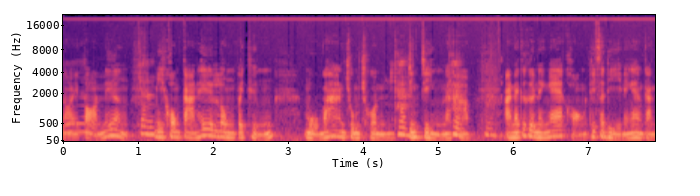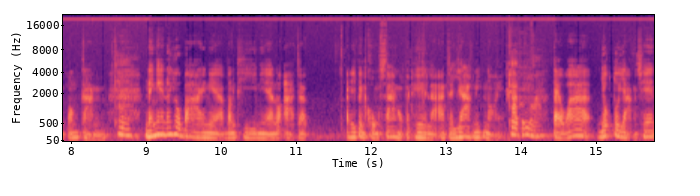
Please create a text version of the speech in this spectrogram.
หน่อยต่ต่ออเนื่เนื่อองงค่ะมีโครงการให้ลงไปถึงหมู่บ้านชุมชนค่ะจริง ๆ นะครับค่ะอันนั้นก็คือในแง่ของทฤษฎีในแง่ของการป้องกันค่ะในแง่นโยบายเนี่ยบางทีเนี่ยเราอาจจะอันนี้เป็นโครงสร้างของประเทศแล้วอาจจะยากนิดหน่อยค่ะคุณหมอแต่ว่ายกตัวอย่างเช่น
